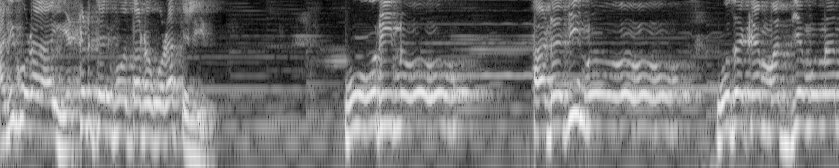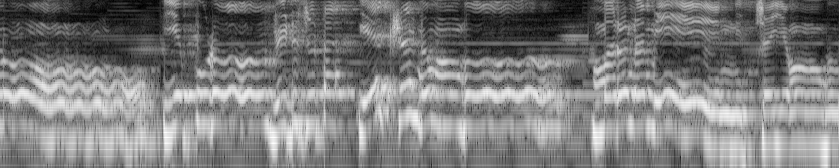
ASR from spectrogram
అది కూడా ఎక్కడ చనిపోతాడో కూడా తెలియదు. ఊరినో అడవినో ఉదక మధ్యమునను ఎప్పుడో ఏ క్షణంబో మరణమే నిశ్చయంబు.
